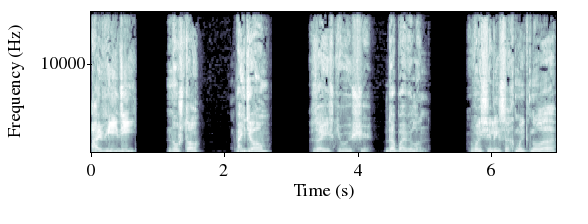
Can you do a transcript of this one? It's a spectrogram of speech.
Овидий! Ну что, пойдем?» Заискивающе добавил он. Василиса хмыкнула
